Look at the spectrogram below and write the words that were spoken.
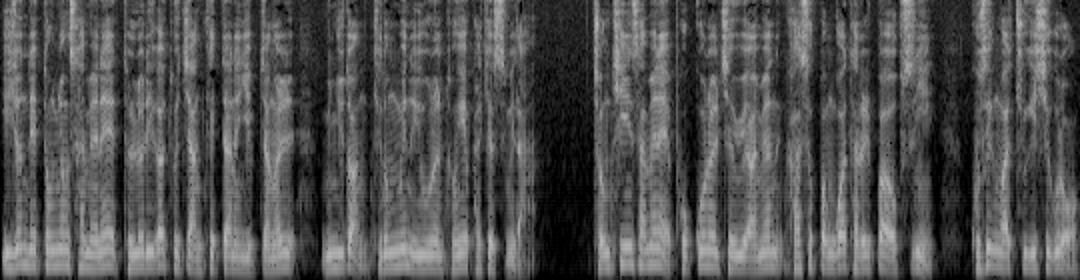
이 전 대통령 사면에 들러리가 되지 않겠다는 입장을 민주당 기동민 의원을 통해 밝혔습니다. 정치인 사면에 복권을 제외하면 가석방과 다를 바 없으니 구색 맞추기 식으로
